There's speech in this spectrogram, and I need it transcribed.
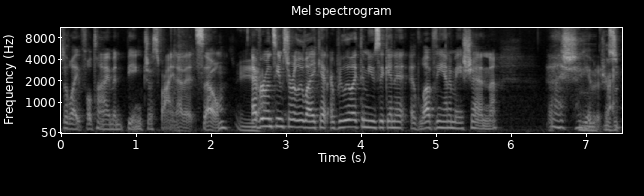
delightful time and being just fine at it. So Yeah. everyone seems to really like it. I really like the music in it. I love the animation. I should give it a try.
